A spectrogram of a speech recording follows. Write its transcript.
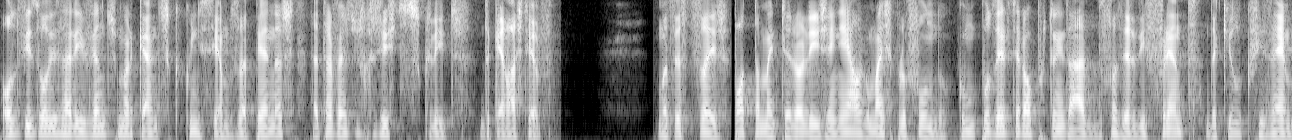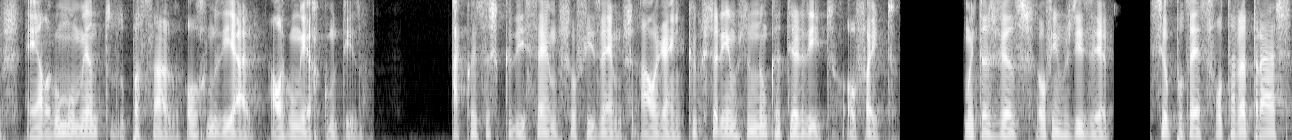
ou de visualizar eventos marcantes que conhecemos apenas através dos registros escritos de quem lá esteve. Mas esse desejo pode também ter origem em algo mais profundo, como poder ter a oportunidade de fazer diferente daquilo que fizemos em algum momento do passado ou remediar algum erro cometido. Há coisas que dissemos ou fizemos a alguém que gostaríamos de nunca ter dito ou feito, Muitas vezes ouvimos dizer: se eu pudesse voltar atrás,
